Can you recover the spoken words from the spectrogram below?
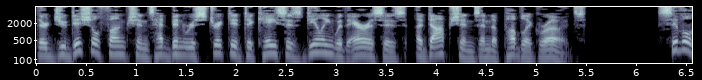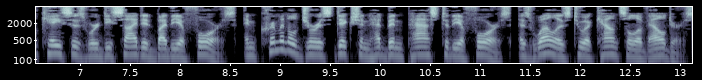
their judicial functions had been restricted to cases dealing with heiresses, adoptions and the public roads. Civil cases were decided by the ephors, and criminal jurisdiction had been passed to the ephors, as well as to a council of elders.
